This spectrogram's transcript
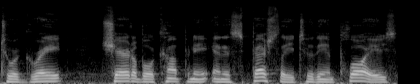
to a great charitable company and especially to the employees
